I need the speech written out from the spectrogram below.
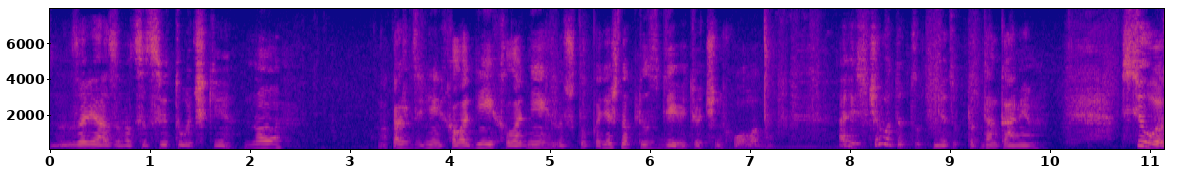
завязываться цветочки. Но каждый день холоднее и холоднее. Ну что, конечно, плюс 9, очень холодно. Алис, чего ты тут мне тут под ногами? Все,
